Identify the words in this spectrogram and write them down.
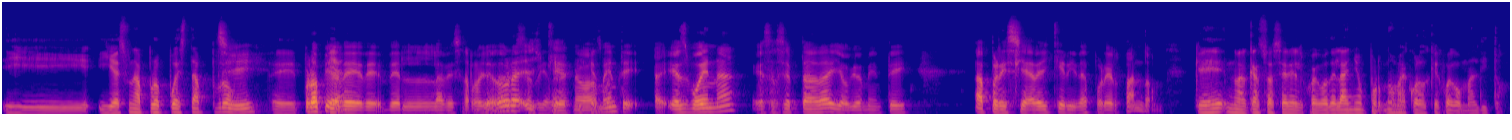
Y, y es una propuesta pro- Sí, eh, propia de, de- de la desarrolladora, desarrolladora, y que que es buena. nuevamente eh, es buena, es aceptada y obviamente apreciada y querida por el fandom. que no alcanzó a ser el juego del año por no me acuerdo qué juego maldito.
